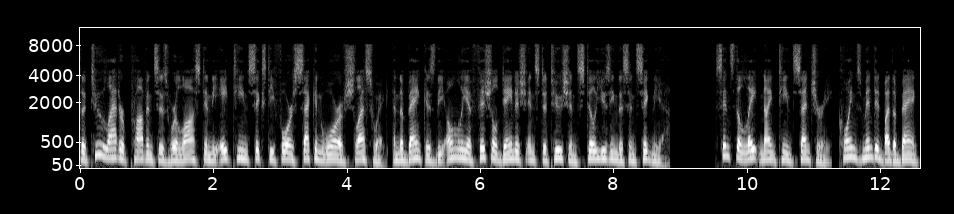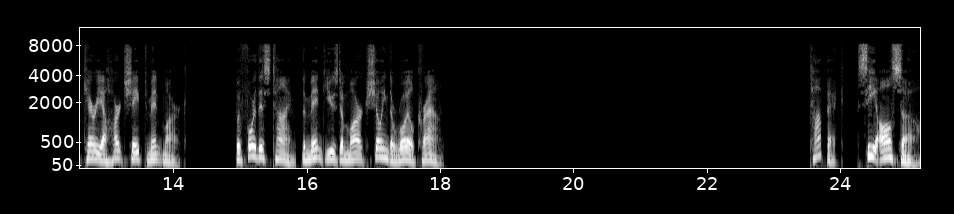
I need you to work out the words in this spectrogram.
The two latter provinces were lost in the 1864 Second War of Schleswig, and the bank is the only official Danish institution still using this insignia. Since the late 19th century, coins minted by the bank carry a heart-shaped mint mark. Before this time, the mint used a mark showing the royal crown. See also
